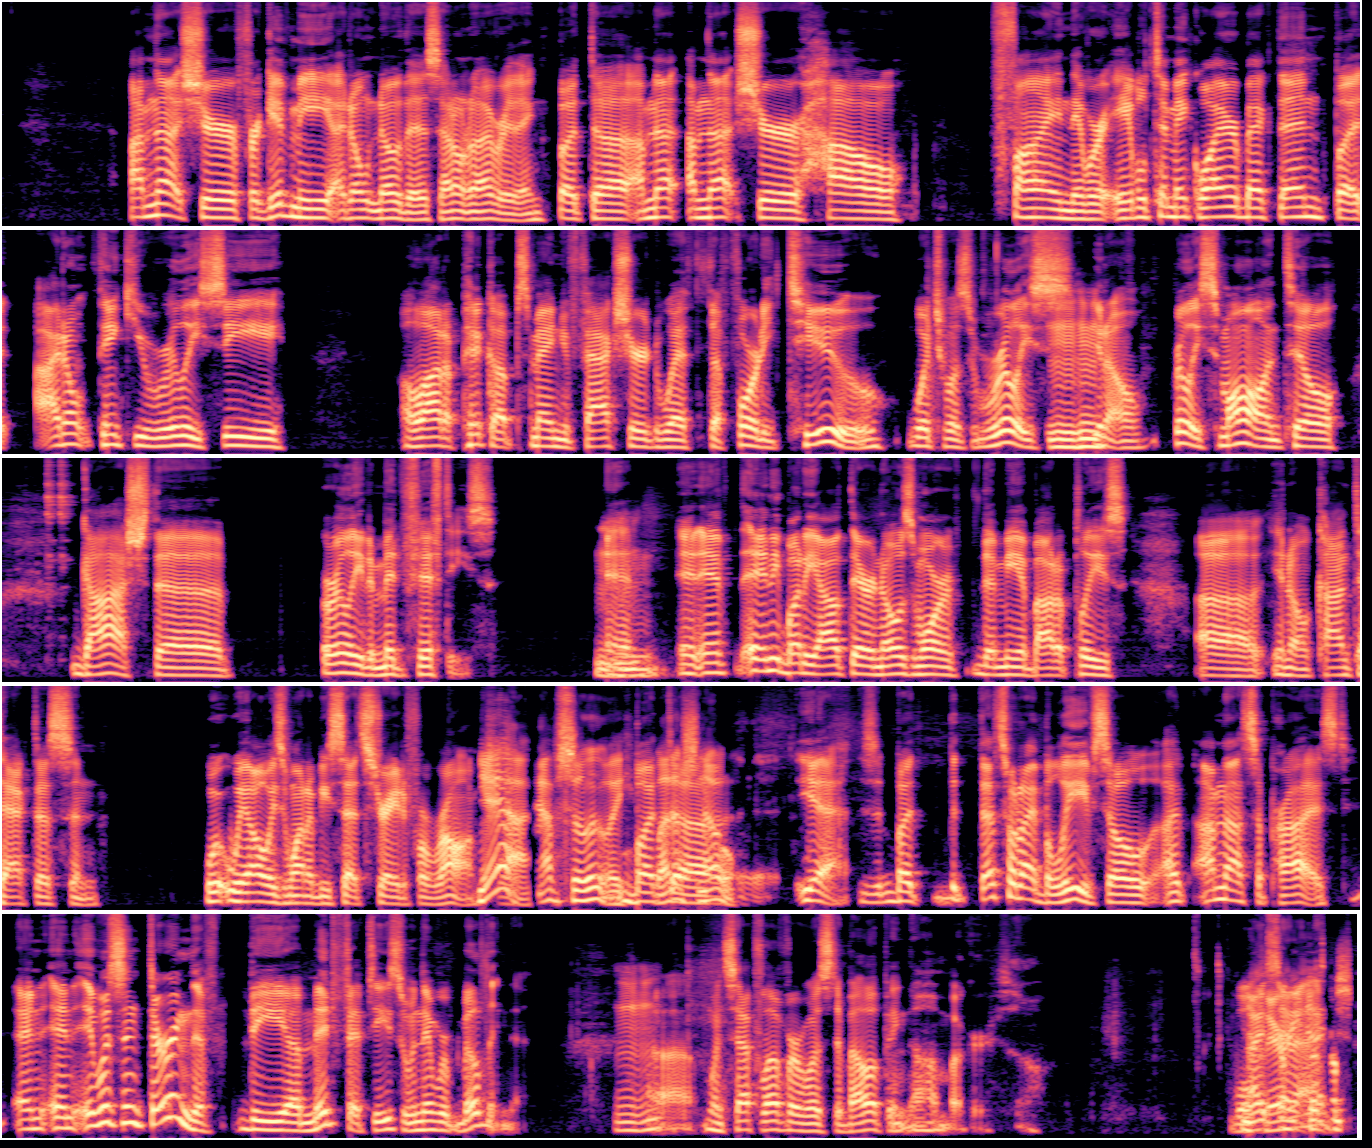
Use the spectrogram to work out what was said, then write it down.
I'm not sure. Forgive me, I don't know this. I don't know everything, but uh, I'm not. I'm not sure how fine they were able to make wire back then. But I don't think you really see a lot of pickups manufactured with the 42, which was really, s Mhm. you know, really small until, gosh, the early to mid 50s. mhm. And, and if anybody out there knows more than me about it, please, uh, you know, contact us. And we, we always want to be set straight if we're wrong. yeah, absolutely. But let us uh, know. Yeah, but but that's what I believe. So I, I'm not surprised. And and it wasn't during the the uh, mid 50s when they were building that. Mhm. Uh, when Seth Lover was developing the humbucker. So Well, I very nice.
